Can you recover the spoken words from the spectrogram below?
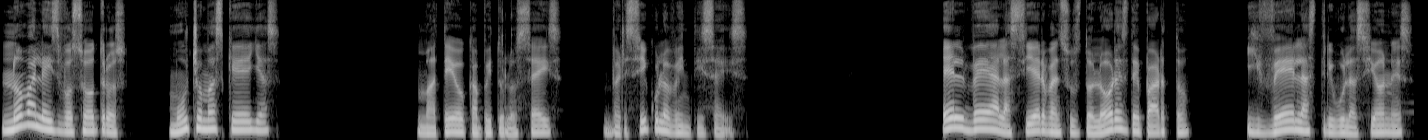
¿No valéis vosotros mucho más que ellas? Mateo capítulo 6, versículo 26. Él ve a la sierva en sus dolores de parto y ve las tribulaciones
